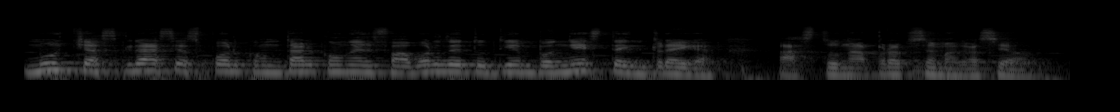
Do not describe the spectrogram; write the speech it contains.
Muchas gracias por contar con el favor de tu tiempo en esta entrega. Hasta una próxima ocasión.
